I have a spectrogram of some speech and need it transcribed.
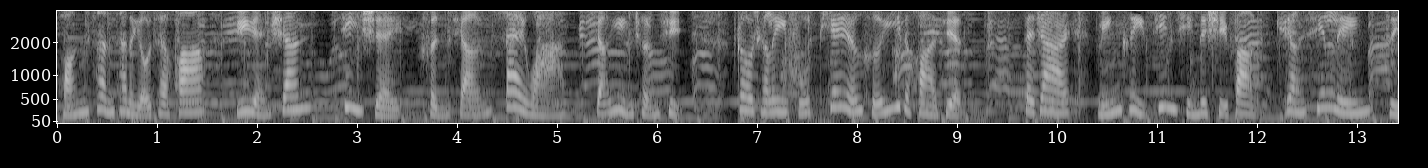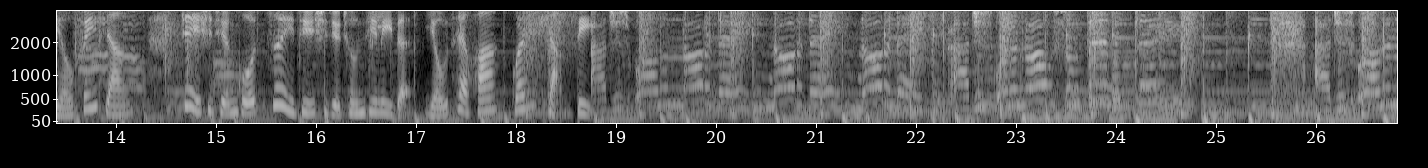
黄灿灿的油菜花与远山、近水、粉墙、黛瓦相映成趣。构成了一幅天人合一的画卷。在这儿，您可以尽情的释放，让心灵自由飞翔。这也是全国最具视觉冲击力的油菜花观赏地。I just wanna know today，know today，know today，I just wanna know something today，I just wanna know。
